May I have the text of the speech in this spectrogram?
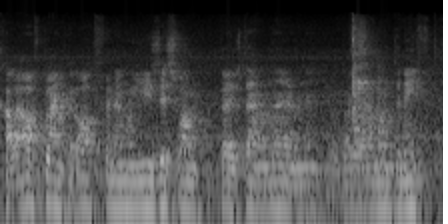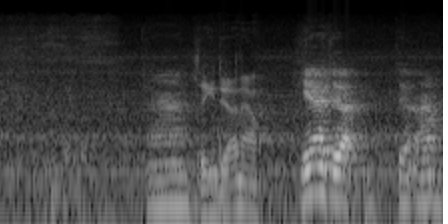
cut that off, blank it off, and then we'll use this one. Goes down there and then it'll go down underneath. Uh, So you can do that now. yeah, do that. Do that now.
